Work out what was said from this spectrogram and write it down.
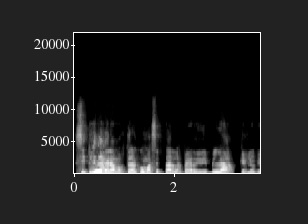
Si tu idea era mostrar cómo aceptar las pérdidas y bla, que es lo que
